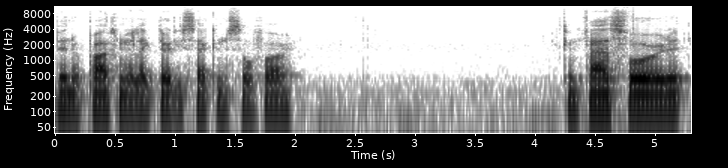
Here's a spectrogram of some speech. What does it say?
Been approximately like 30 seconds so far. You can fast forward it.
